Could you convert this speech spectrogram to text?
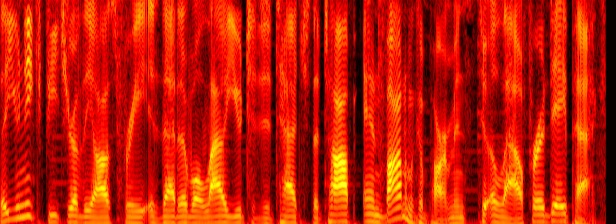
The unique feature of the Osprey is that it will allow you to detach the top and bottom compartments to allow for a day pack.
